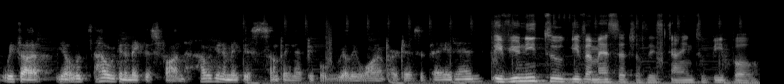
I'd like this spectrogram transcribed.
We thought, you know, let's, how are we going to make this fun? How are we going to make this something that people really want to participate in? If you need to give a message of this kind to people,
